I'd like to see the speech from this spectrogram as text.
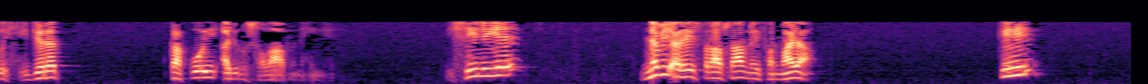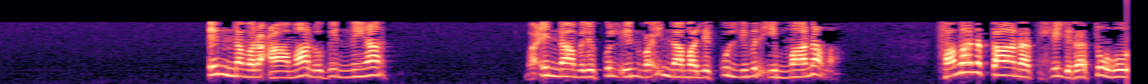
تو ہجرت کا کوئی اجر و ثواب نہیں ہے۔ اسی لیے نبی علیہ السلام صاحب نے فرمایا کہ ان نمل اعمال و بن نیات و ان نام کل ان و ان نام کل امر امان فمن کانت ہجرت ہو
